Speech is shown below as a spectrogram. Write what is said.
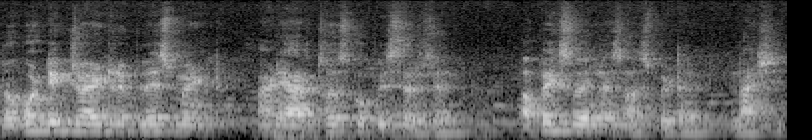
रोबोटिक जॉईंट रिप्लेसमेंट आणि arthroscopy surgeon Apex Wellness hospital Nashik.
